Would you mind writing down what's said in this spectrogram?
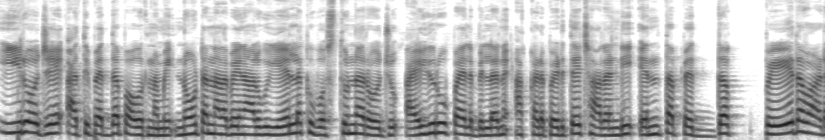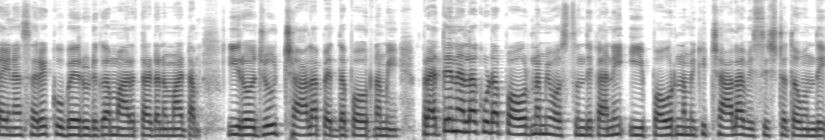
ఈ రోజే అతిపెద్ద పౌర్ణమి. నూట నలభై నాలుగు ఏళ్ళకు వస్తున్న రోజు ఐదు రూపాయల బిల్లని అక్కడ పెడితే చాలండి. ఎంత పెద్ద పేదవాడైనా సరే కుబేరుడిగా మారతాడనమాట ఈరోజు చాలా పెద్ద పౌర్ణమి. ప్రతి నెల కూడా పౌర్ణమి వస్తుంది కానీ ఈ పౌర్ణమికి చాలా విశిష్టత ఉంది.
